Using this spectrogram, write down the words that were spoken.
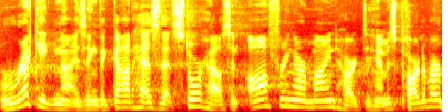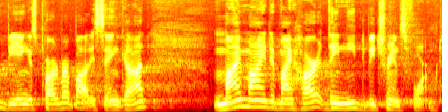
recognizing that God has that storehouse and offering our mind heart to Him as part of our being, as part of our body, saying, God, my mind and my heart, they need to be transformed.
